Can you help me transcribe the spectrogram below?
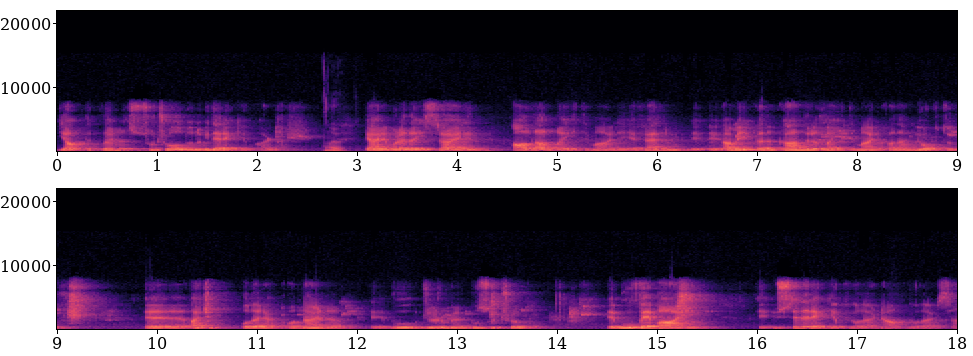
yaptıklarının suç olduğunu bilerek yaparlar. Evet. Yani burada İsrail'in aldanma ihtimali, efendim e, e, Amerika'nın kandırılma ihtimali falan yoktur. E, açık olarak onlar da e, bu cürmü, bu suçu, e, bu vebali e, üstlenerek yapıyorlar ne yapıyorlarsa.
